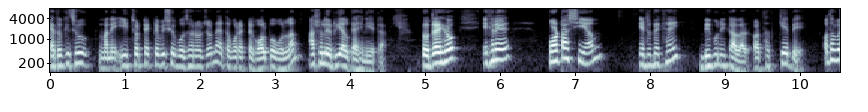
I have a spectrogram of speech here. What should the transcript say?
এত কিছু মানে এই ছোট্ট একটা বিষয় বোঝানোর জন্য এত বড় একটা গল্প বললাম। আসলে রিয়াল কাহিনী এটা। তো যাই হোক, এখানে পটাশিয়াম, এটা দেখাই, বেগুনি কালার অর্থাৎ কেবে। অথবা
